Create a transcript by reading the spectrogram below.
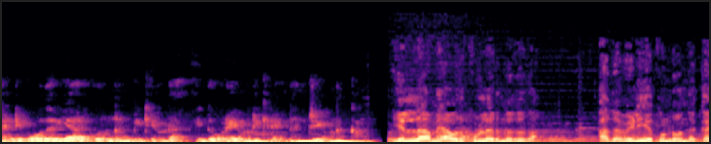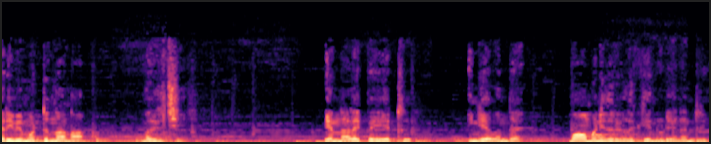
கண்டிப்பாக உதவியாக இருக்கும்னு நம்பிக்கையோட இந்த உரையை முடிக்கிறேன். நன்றி வணக்கம். எல்லாமே அவருக்குள்ளே இருந்தது தான் அதை வெளியே கொண்டு வந்த கருவி மட்டும்தான் நான். மகிழ்ச்சி. என் அழைப்பை ஏற்று இங்கே வந்த மாமனிதர்களுக்கு என்னுடைய நன்றி.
